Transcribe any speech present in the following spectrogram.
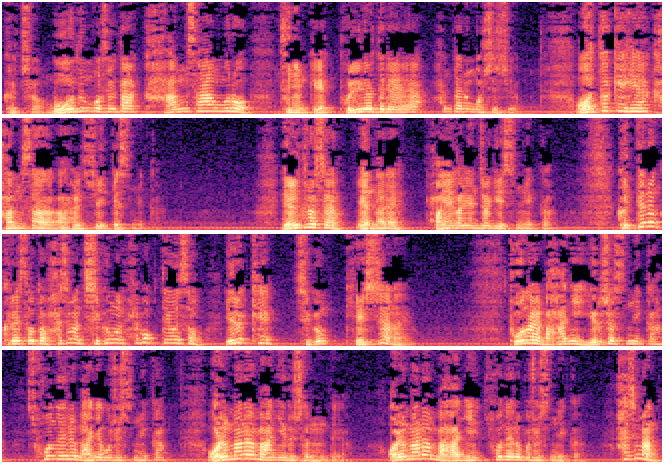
그렇죠. 모든 것을 다 감사함으로 주님께 돌려드려야 한다는 것이죠. 어떻게 해야 감사할 수 있겠습니까? 예를 들어서요, 옛날에 병에 걸린 적이 있습니까? 그때는 그랬어도 하지만 지금은 회복되어서 이렇게 지금 계시잖아요. 돈을 많이 잃으셨습니까? 손해를 많이 보셨습니까? 얼마나 많이 잃으셨는데요. 얼마나 많이 손해를 보셨습니까? 하지만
